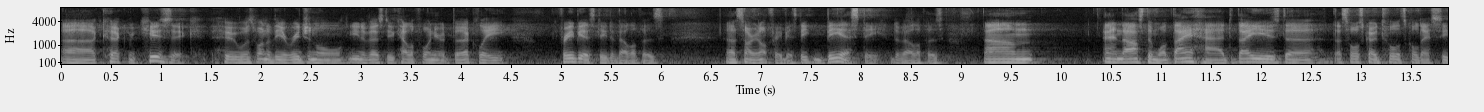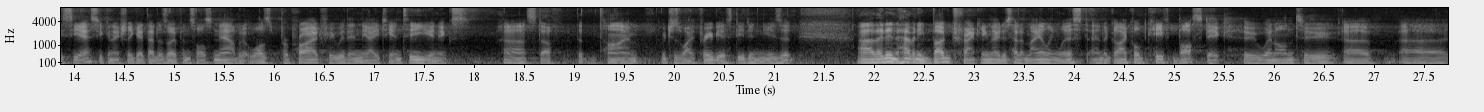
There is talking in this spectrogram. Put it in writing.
uh, Kirk McKusick, who was one of the original University of California at Berkeley FreeBSD developers. Uh, sorry, not FreeBSD, BSD developers. Um, and asked them what they had. They used a, a, source code tool. It's called SCCS. You can actually get that as open source now, but it was proprietary within the AT&T Unix uh, stuff at the time, which is why FreeBSD didn't use it. Uh, they didn't have any bug tracking, they just had a mailing list, and a guy called Keith Bostic, who went on to uh, uh,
